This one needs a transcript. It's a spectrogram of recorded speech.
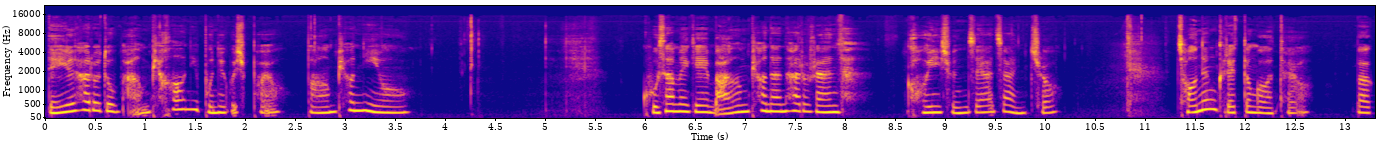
내일 하루도 마음 편히 보내고 싶어요. 마음 편히요. 고3에게 마음 편한 하루란 거의 존재하지 않죠. 저는 그랬던 것 같아요. 막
